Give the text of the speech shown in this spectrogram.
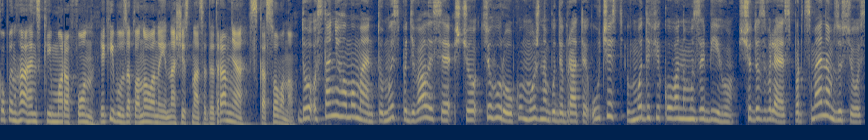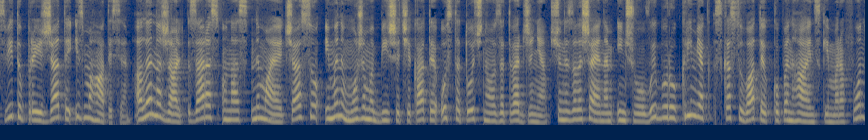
Копенгагенський марафон, який був запланований на 16 травня, скасовано. До останнього моменту ми сподівалися, що цього року можна буде брати участь в модифікованому забігу, що дозволяє спортсменам з усього світу приїжджати і змагатися. Але на жаль, зараз у нас немає часу, і ми не можемо більше чекати остаточного затвердження, що не залишає нам іншого вибору, крім як скасувати Копенгагенський марафон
